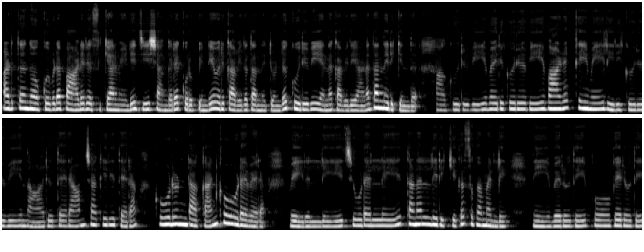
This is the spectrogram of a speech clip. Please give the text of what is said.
അടുത്തത് നോക്കൂ. ഇവിടെ പാടി രസിക്കാൻ വേണ്ടി ജി. ശങ്കരക്കുറുപ്പിന്റെ ഒരു കവിത തന്നിട്ടുണ്ട്. കുരുവി എന്ന കവിതയാണ് തന്നിരിക്കുന്നത്. ആ കുരുവി വരു കുരുവി വാഴക്കൈമേലിരി കുരുവി നാരു തരാം ചകിരി തരാം കൂടുണ്ടാക്കാൻ കൂടെ വരാം. വെയിലല്ലേ ചൂടല്ലേ തണലിരിക്കുക സുഖമല്ലേ? നീ വെറുതെ പോകരുതേ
